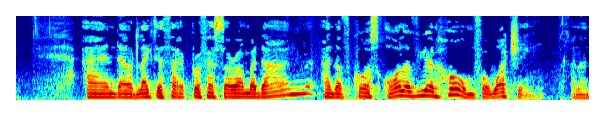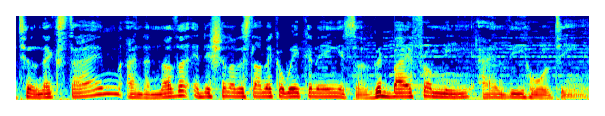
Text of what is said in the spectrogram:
And I would like to thank Professor Ramadan and, of course, all of you at home for watching. And until next time and another edition of Islamic Awakening, it's a goodbye from me and the whole team.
